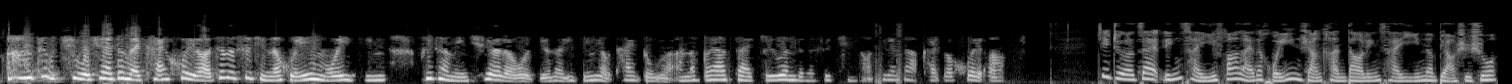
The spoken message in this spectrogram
啊，对不起，我现在正在开会啊，这个事情的回应我已经非常明确了，我觉得已经有态度了啊，那不要再追问这个事情了，现在正好开个会啊。记者在林采宜发来的回应上看到，林采宜呢表示说：“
